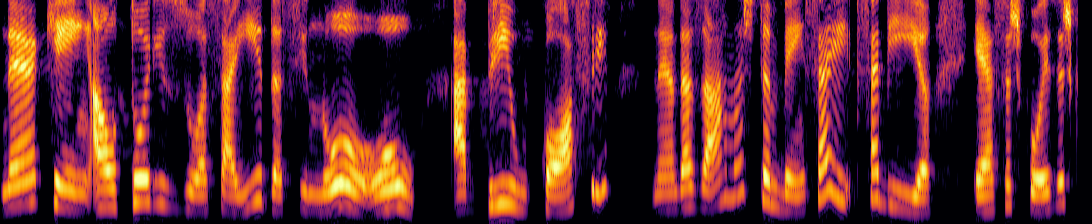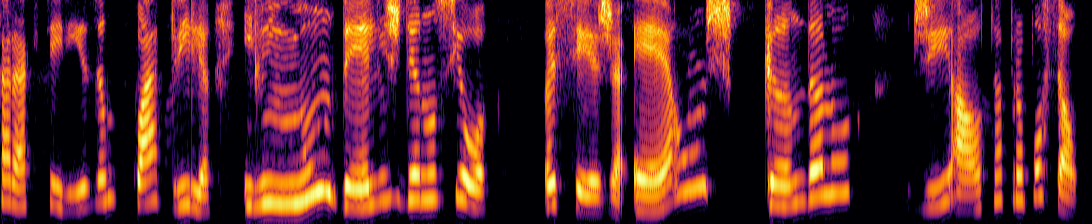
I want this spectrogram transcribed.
Né? Quem autorizou a saída, assinou ou abriu o cofre né, das armas também sabia. Essas coisas caracterizam quadrilha e nenhum deles denunciou. Ou seja, é um escândalo de alta proporção.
